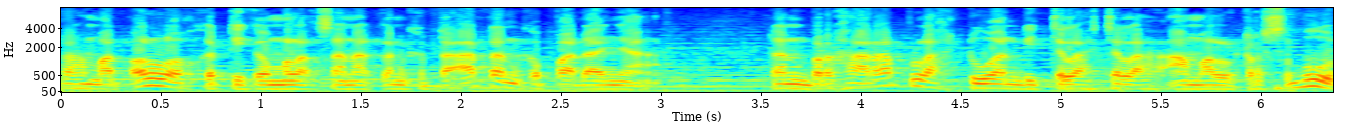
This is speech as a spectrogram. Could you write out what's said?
rahmat Allah ketika melaksanakan ketaatan kepadanya." dan berharaplah Tuhan di celah-celah amal tersebut.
